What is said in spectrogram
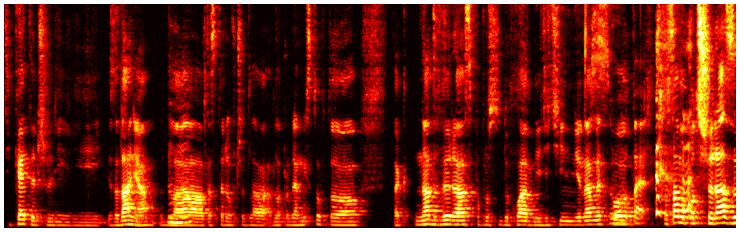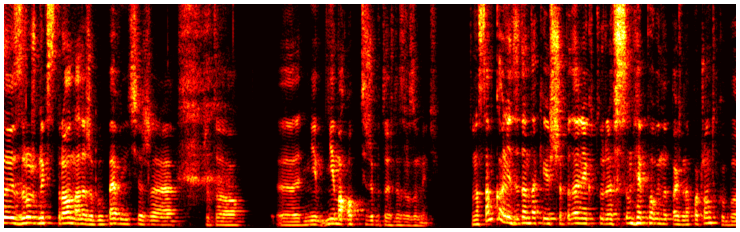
tikety, czyli zadania dla testerów czy dla, dla programistów, to tak nad wyraz, po prostu dokładnie, dziecinnie, nawet po, to samo po trzy razy z różnych stron, ale żeby upewnić się, że, że to y, nie, nie ma opcji, żeby to źle zrozumieć. To na sam koniec zadam takie jeszcze pytanie, które w sumie powinno paść na początku, bo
